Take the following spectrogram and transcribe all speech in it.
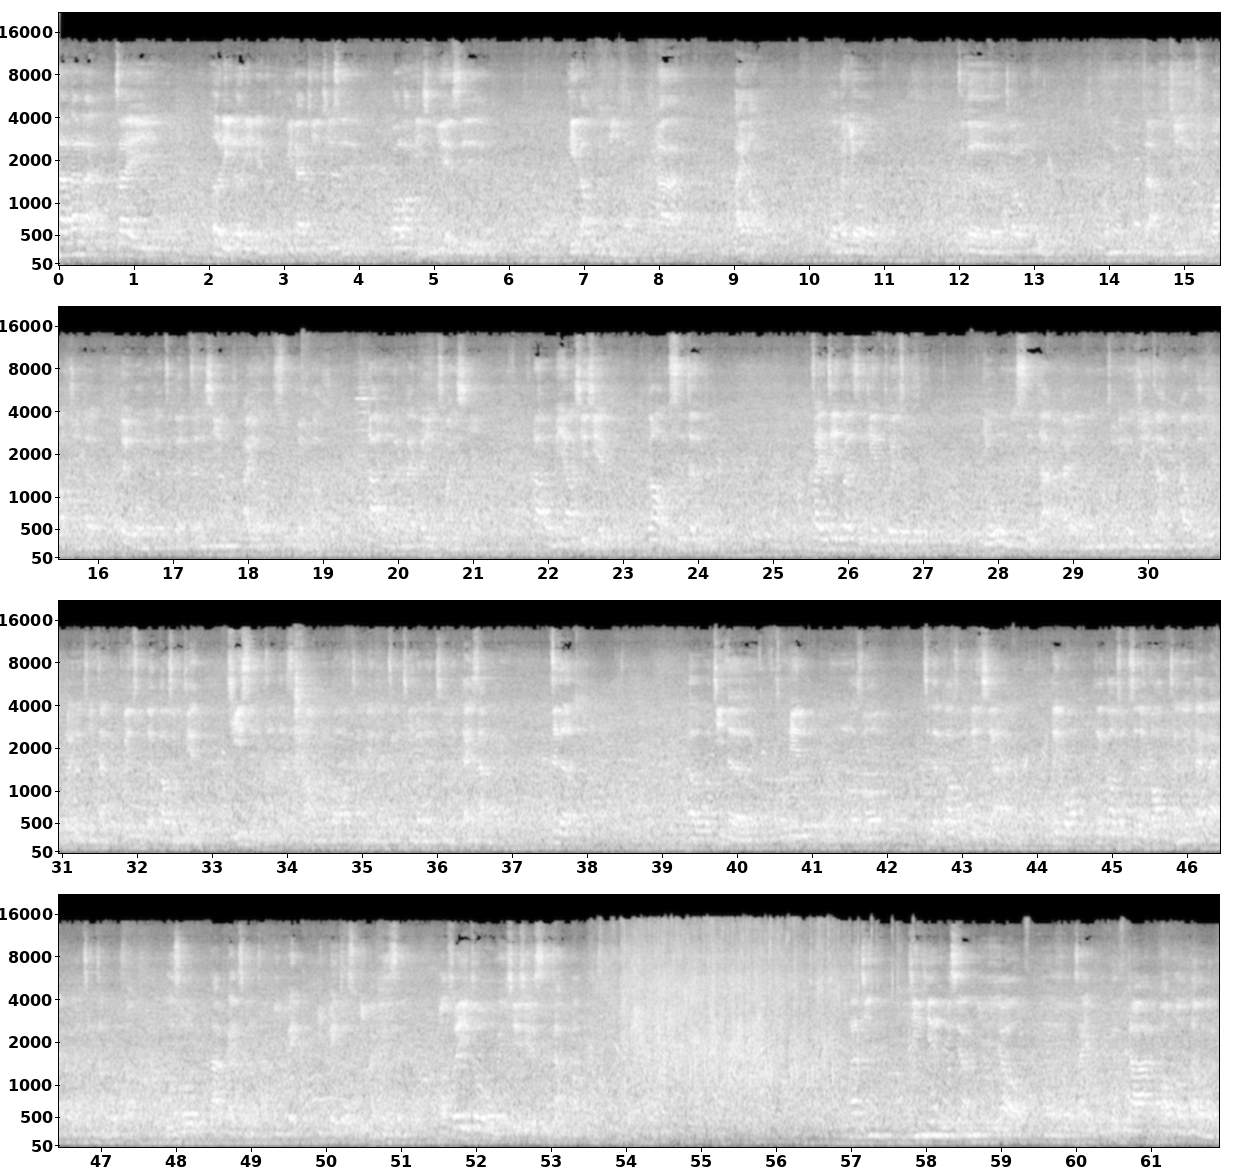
那当然，在二零二零年的 COVID-19，其实观光旅行业是跌到谷底啊。那还好，我们有这个交通部，我们部长及观光局的对我们的这个真心还有纾困啊，让我们还可以喘息。那我们也要谢谢高雄市政府。在这段时间推出由我们市长、还有我们总理的局长、还有各部会的局长推出的高雄舰，其实真的是把我们观光产业的整体的人气也带上来。这个，呃，我记得昨天有人问我说，这个高雄舰下来，对光对高雄市的光产业大概会成长多少？我说大概成长一倍，一倍就是一百倍升。哦，所以就我们谢谢市长吧。那今今天我想也要呃再跟大家报告到的，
